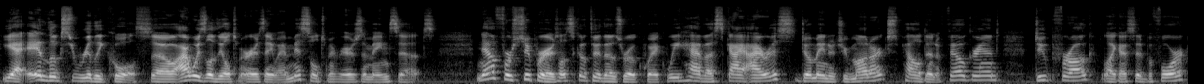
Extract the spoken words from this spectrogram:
yeah, it looks really cool. So I always love the ultimate rares anyway. I miss ultimate rares in main sets. Now for super rares, let's go through those real quick. We have a Sky Iris, Domain of True Monarchs, Paladin of Felgrand, Dupe Frog, like I said before,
